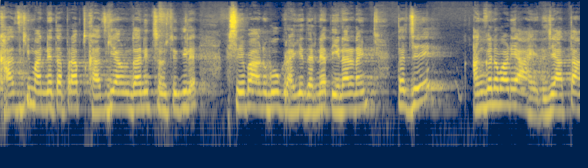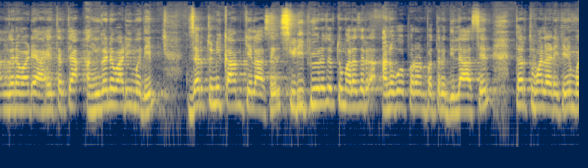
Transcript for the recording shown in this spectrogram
खाजगी मान्यता प्राप्त खाजगी अनुदानित संस्थेतील सेवा अनुभव ग्राह्य धरण्यात येणार नाही. तर जे अंगणवाड्या आहेत. जे आता अंगणवाड्या आहेत तर त्या अंगणवाडीमध्ये जर तुम्ही काम केलं असेल सी डी पी जर तुम्हाला जर अनुभव प्रमाणपत्र दिला असेल तर तुम्हाला या ठिकाणी म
